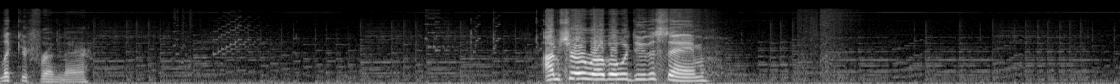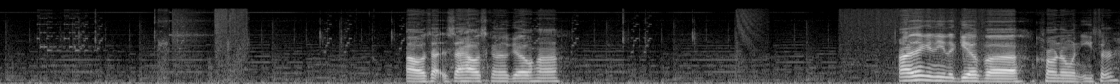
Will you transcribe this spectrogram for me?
lick your friend there. I'm sure Robo would do the same. Oh, is that is that how it's gonna go, huh? I think I need to give uh, Chrono an ether.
